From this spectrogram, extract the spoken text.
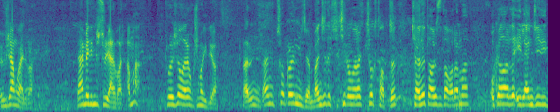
öveceğim galiba. Beğenmediğim bir sürü yer var ama proje olarak hoşuma gidiyor. Ben ben çok övmeyeceğim. Bence de fikir olarak çok tatlı. Kendi tarzı da var ama o kadar da eğlenceli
